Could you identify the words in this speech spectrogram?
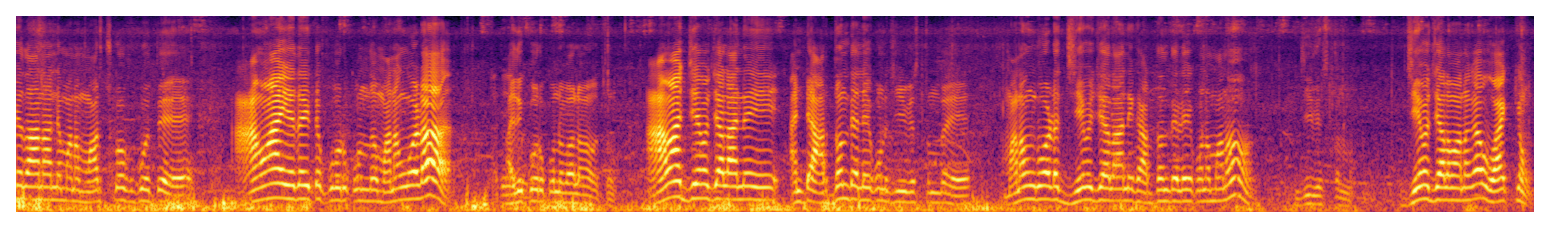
విధానాన్ని మనం మార్చుకోకపోతే ఆమె ఏదైతే కోరుకుందో మనం కూడా అది కోరుకున్న వాళ్ళం అవుతాం. ఆమె జీవజలాన్ని అంటే అర్థం తెలియకుండా జీవిస్తుంది. మనం కూడా జీవజలానికి అర్థం తెలియకుండా మనం జీవిస్తున్నాం. జీవజలం అనగా వాక్యం.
